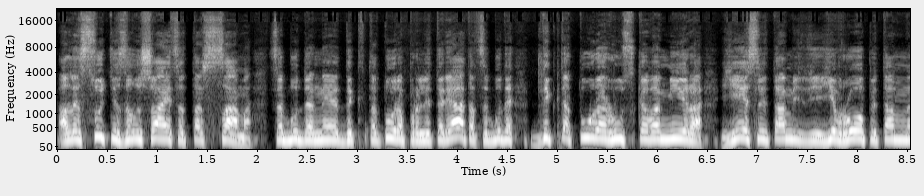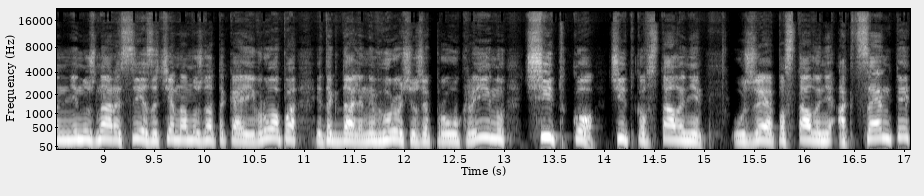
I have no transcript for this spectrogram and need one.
але сутність залишається та ж сама. Це буде не диктатура пролетаріата, це буде диктатура русского міра. Якщо там Європи, там не нужна Росія, зачем нам нужна така Європа і так далі. Не вгорочі вже про Україну. Чітко, чітко вставлені уже поставлені акценти, е,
